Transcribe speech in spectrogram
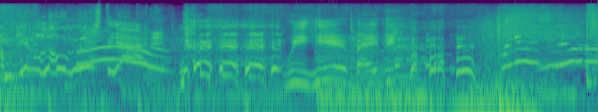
I'm getting a little misty-eyed. we here, baby. Look at this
